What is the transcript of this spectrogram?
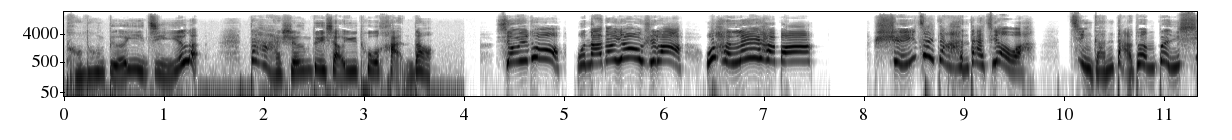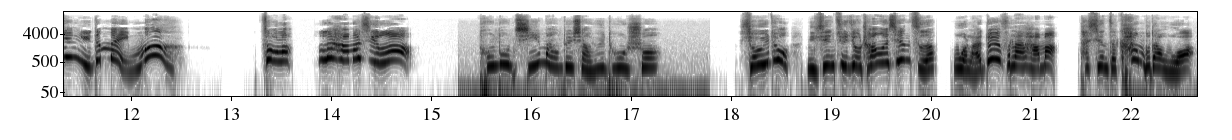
彤彤得意极了，大声对小玉兔喊道：“小玉兔，我拿到钥匙了！我很厉害吧？谁在大喊大叫啊？”竟敢打断本仙女的美梦！糟了，癞蛤蟆醒了！彤彤急忙对小玉兔说：“小玉兔，你先去救嫦娥仙子，我来对付癞蛤蟆。他现在看不到我。”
